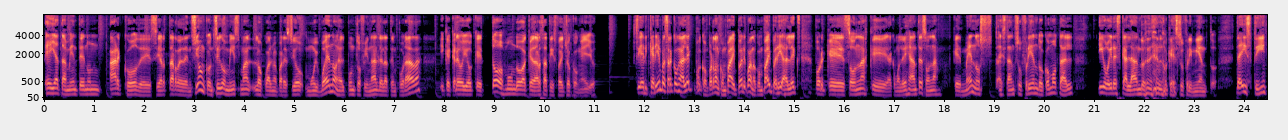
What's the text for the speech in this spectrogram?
ella también tiene un arco de cierta redención consigo misma, lo cual me pareció muy bueno, es el punto final de la temporada y que creo yo que todo el mundo va a quedar satisfecho con ello. Quería empezar con Alex, con, perdón, con Piper, bueno, con Piper y Alex, porque son las que, como le dije antes, son las que menos están sufriendo como tal, y voy a ir escalando en lo que es sufrimiento. Tasty,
